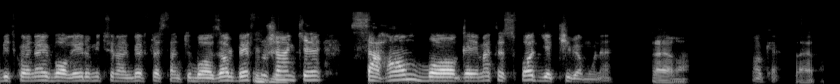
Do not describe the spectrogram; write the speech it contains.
بیت کوین های واقعی رو می‌تونن بفرستن تو بازار بفروشن که سهام با قیمت اسپات یکی بمونه. دقیقا. اوکی. دقیقا.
